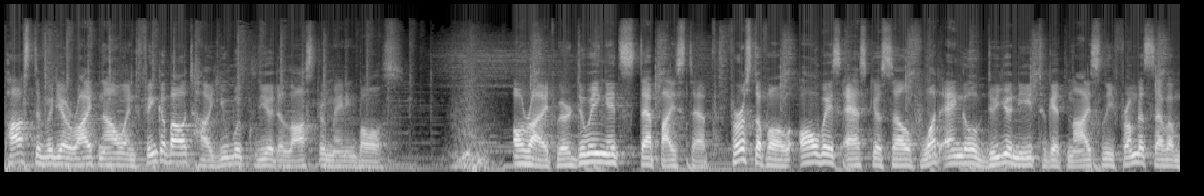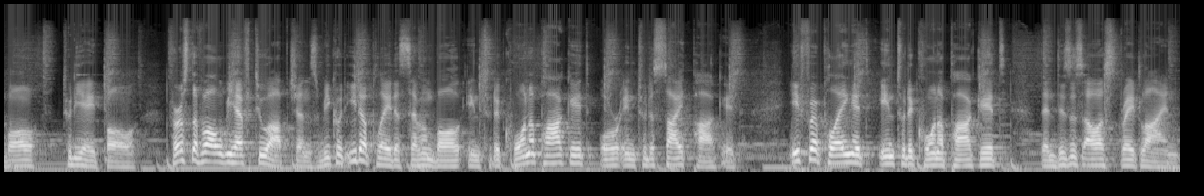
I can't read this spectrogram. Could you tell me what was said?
pause the video right now and think about how you would clear the last remaining balls. Alright, we're doing it step by step. First of all, always ask yourself what angle do you need to get nicely from the 7 ball to the 8 ball. First of all, we have two options. We could either play the 7 ball into the corner pocket or into the side pocket. If we're playing it into the corner pocket, then this is our straight line.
